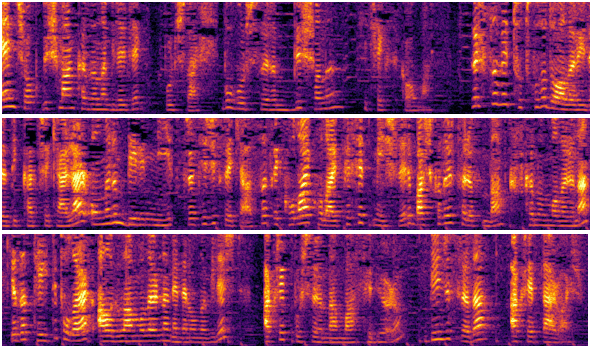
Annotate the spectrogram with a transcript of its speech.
En çok düşman kazanabilecek burçlar. Bu burçların düşmanı hiç eksik olmaz. Hırslı ve tutkulu doğalarıyla dikkat çekerler. Onların derinliği, stratejik zekası ve kolay kolay pes etme işleri başkaları tarafından kıskanılmalarına ya da tehdit olarak algılanmalarına neden olabilir. Akrep burçlarından bahsediyorum. Birinci sırada akrepler var.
